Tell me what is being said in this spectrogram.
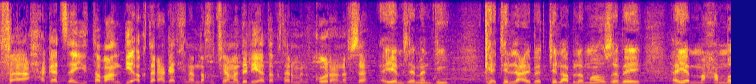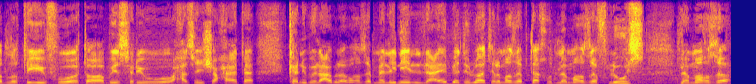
فحاجات زي دي طبعا دي أكتر حاجات إحنا بناخد فيها ميداليات أكتر من الكورة نفسها. أيام زمان دي كانت اللعيبة بتلعب لا مؤاخذه بايه أيام محمد لطيف وطه بيصري وحسن شحاتة كانوا بيلعبوا لا مؤاخذه مليانين اللعيبة دلوقتي لا مؤاخذه بتاخد لا مؤاخذه فلوس لا مؤاخذه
